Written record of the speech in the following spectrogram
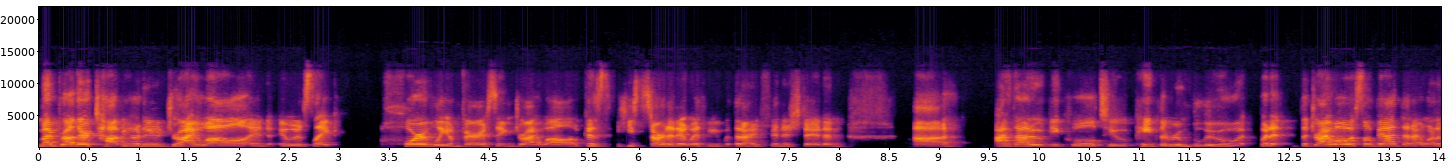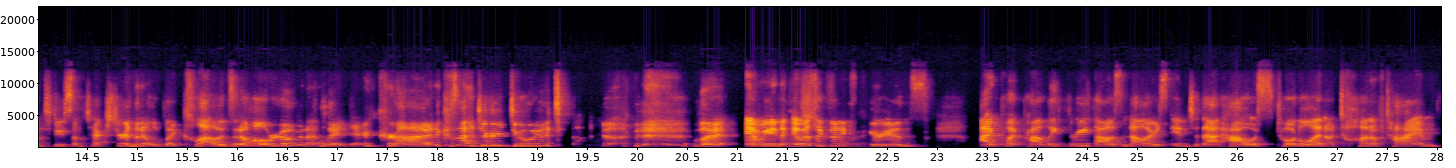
my brother taught me how to do drywall and it was like horribly embarrassing drywall because he started it with me but then i finished it. And uh, I thought it would be cool to paint the room blue, but it, the drywall was so bad that I wanted to do some texture and then it looked like clouds in a whole room and I laid there and cried because I had to redo it. but I mean, That's it was a good funny. experience. I put probably $3,000 into that house total and a ton of time.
